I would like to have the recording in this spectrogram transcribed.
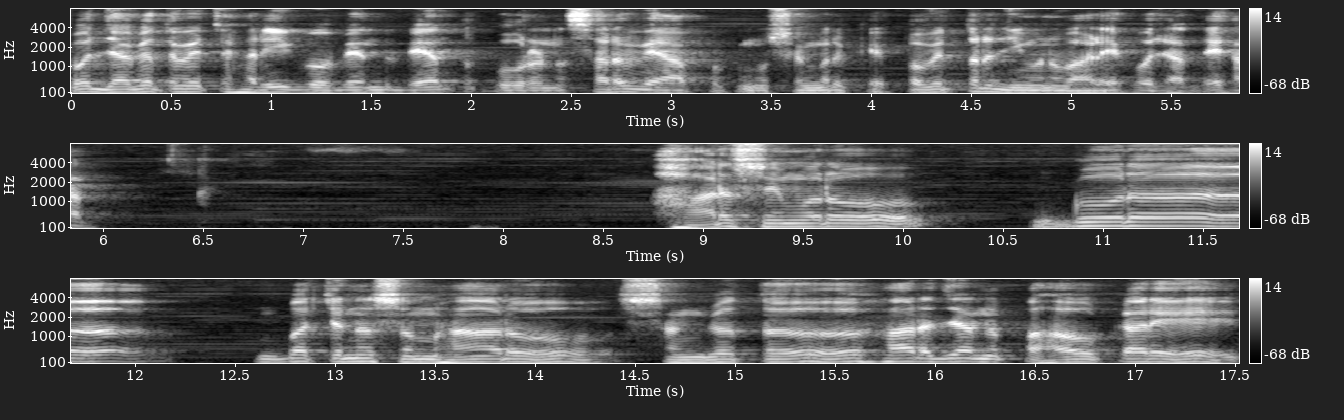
ਉਹ ਜਗਤ ਵਿੱਚ ਹਰੀ ਗੋਬਿੰਦ ਬੇਅੰਤ ਪੂਰਨ ਸਰਵ ਵਿਆਪਕ ਨੂੰ ਸਿਮਰ ਕੇ ਪਵਿੱਤਰ ਜੀਵਨ ਵਾਲੇ ਹੋ ਜਾਂਦੇ ਹਨ। ਹਰ ਸਿਮਰੋ ਗੁਰ, ਬਚਨ ਸੰਹਾਰੋ, ਸੰਗਤ ਹਰ ਜਨ ਭਾਉ ਕਰੇ।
